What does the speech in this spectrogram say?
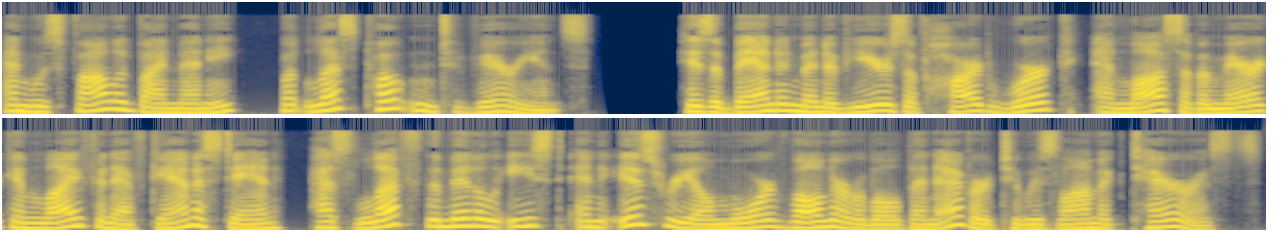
and was followed by many, but less potent variants. His abandonment of years of hard work and loss of American life in Afghanistan has left the Middle East and Israel more vulnerable than ever to Islamic terrorists.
